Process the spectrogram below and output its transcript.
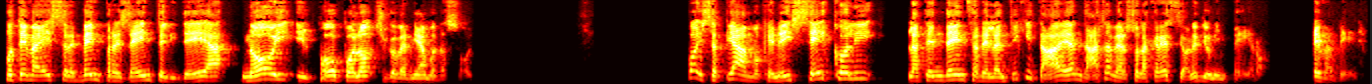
poteva essere ben presente l'idea noi, il popolo, ci governiamo da soli. Poi sappiamo che nei secoli la tendenza dell'antichità è andata verso la creazione di un impero. E va bene.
